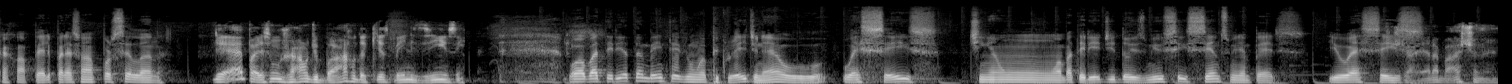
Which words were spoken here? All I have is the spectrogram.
Fica com a pele parece uma porcelana. É, parece um jarro de barro daqui, bem lisinho, assim. Bom, a bateria também teve um upgrade, né? O, o S6 tinha um, uma bateria de 2.600 mAh. E o S6... Já era baixo, né?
